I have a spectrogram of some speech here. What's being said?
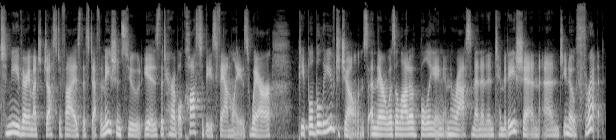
to me very much justifies this defamation suit is the terrible cost to these families where people believed Jones and there was a lot of bullying and harassment and intimidation and you know threat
